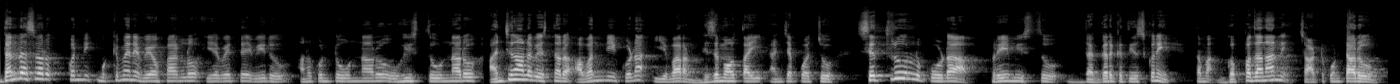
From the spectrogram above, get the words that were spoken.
ధనురాశి వారు కొన్ని ముఖ్యమైన వ్యవహారాల్లో ఏవైతే వీరు అనుకుంటూ ఉన్నారో ఊహిస్తూ ఉన్నారో అంచనాలు వేస్తున్నారో అవన్నీ కూడా ఈ వారం నిజమవుతాయి అని చెప్పవచ్చు. శత్రువులను కూడా ప్రేమిస్తూ దగ్గరకు తీసుకుని తమ గొప్పదనాన్ని చాటుకుంటారు.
